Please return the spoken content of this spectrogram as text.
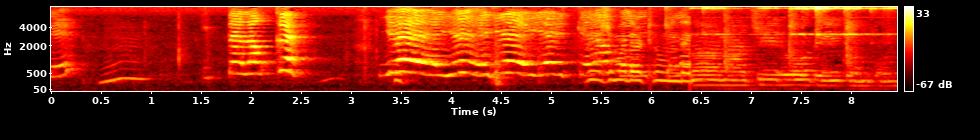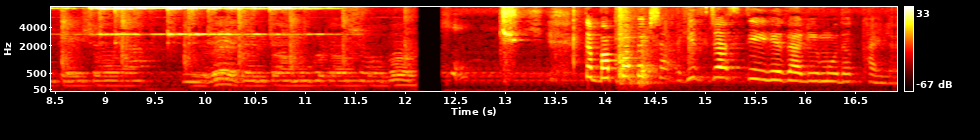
ते. हम्म. इतक्या लवकर. ये ये ये ये फ्रीजमध्ये ठेवून दे. त्या बाप्पापेक्षा जास्ती हे झाली मोदक खायला.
